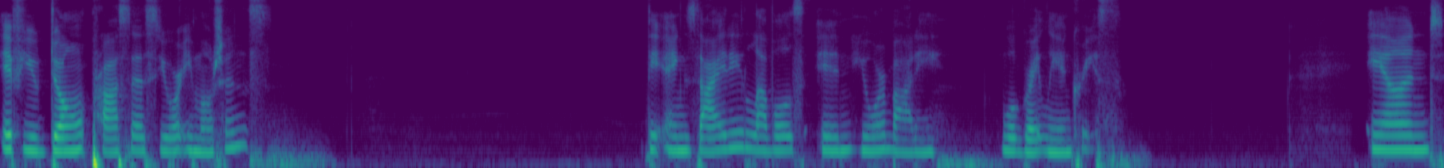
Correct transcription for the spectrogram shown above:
if you don't process your emotions, the anxiety levels in your body will greatly increase. And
